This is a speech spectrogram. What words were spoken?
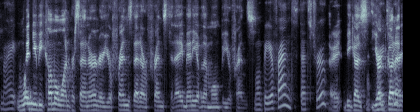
right when you become a 1% earner, your friends that are friends today, many of them won't be your friends. Won't be your friends. That's true. Right? Because That's you're going to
